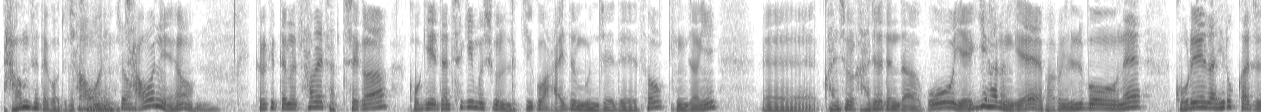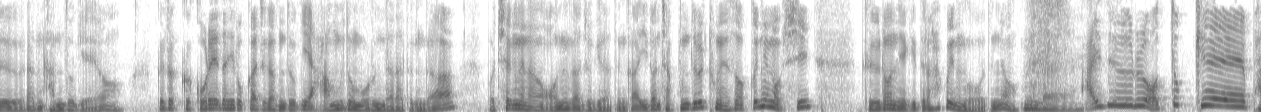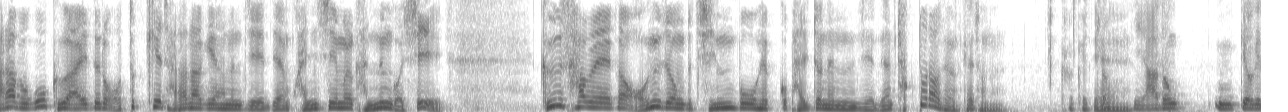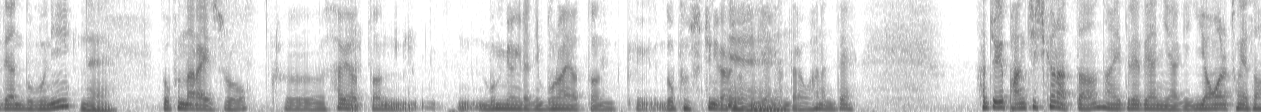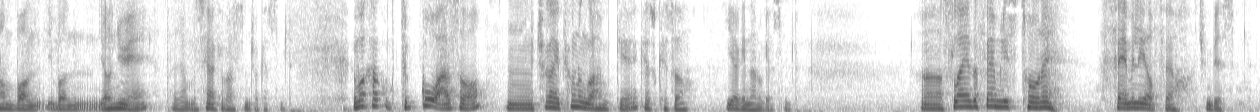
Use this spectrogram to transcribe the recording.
다음 세대거든요. 자원이죠. 자원이에요. 음. 그렇기 때문에 사회 자체가 거기에 대한 책임의식을 느끼고 아이들 문제에 대해서 굉장히 에, 관심을 가져야 된다고 얘기하는 게 바로 일본의 고레에다 히로카즈라는 감독이에요. 그래서 그 고레에다 히로카즈 감독이 아무도 모른다라든가 뭐 최근에 나온 어느 가족이라든가 이런 작품들을 통해서 끊임없이 그런 얘기들을 하고 있는 거거든요. 네. 아이들을 어떻게 바라보고 그 아이들을 어떻게 자라나게 하는지에 대한 관심을 갖는 것이 그 사회가 어느 정도 진보했고 발전했는지에 대한 척도라고 생각해요, 저는. 그렇겠죠. 예. 이 아동 인격에 대한 부분이 네. 높은 나라일수록 그 사회 어떤 문명이라든지 문화의 어떤 그 높은 수준이라는 예. 것을 이야기한다라고 하는데 한쪽에 방치시켜놨던 아이들에 대한 이야기 이 영화를 통해서 한번 이번 연휴에 다시 한번 생각해봤으면 좋겠습니다. 음악 한 곡 듣고 와서 음, 최강의 평론가와 함께 계속해서 이야기 나누겠습니다. 어, 슬라이드 패밀리 스톤의 패밀리 어페어 준비했습니다.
